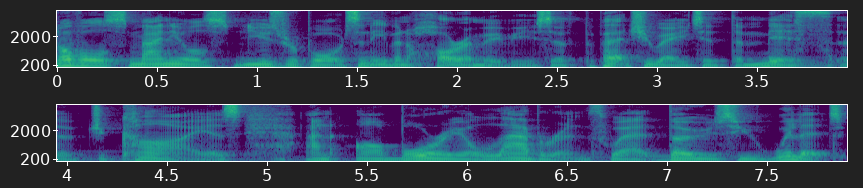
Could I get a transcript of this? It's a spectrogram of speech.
Novels, manuals, news reports, and even horror movies have perpetuated the myth of Jukai as an arboreal labyrinth where those who will it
